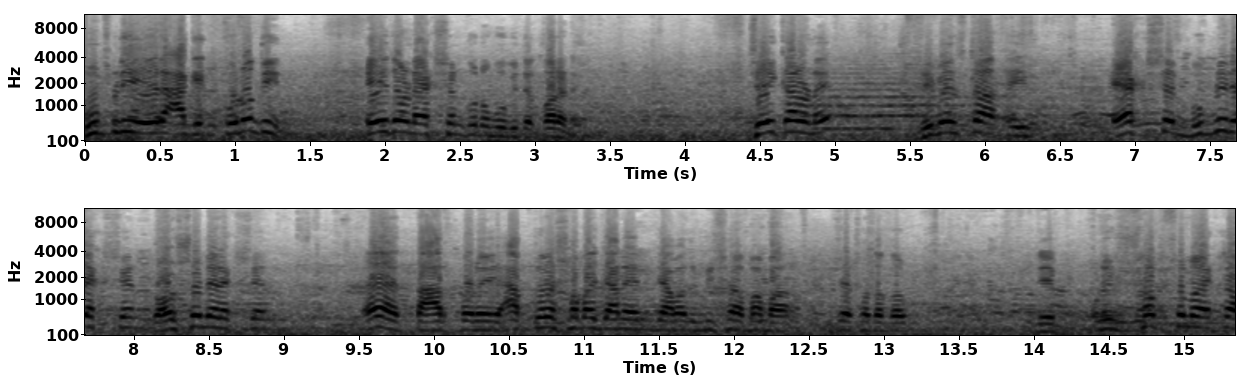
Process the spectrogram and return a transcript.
বুবলি এর আগে কোনো দিন এই ধরনের অ্যাকশন কোনো মুভিতে করে নাই। যেই কারণে রিভেঞ্জটা এই অ্যাকশন বুবলির অ্যাকশন দর্শনের অ্যাকশন হ্যাঁ তারপরে আপনারা সবাই জানেন যে আমাদের মিশা বাবা, মিশা সদাগর, যে উনি সবসময় একটা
